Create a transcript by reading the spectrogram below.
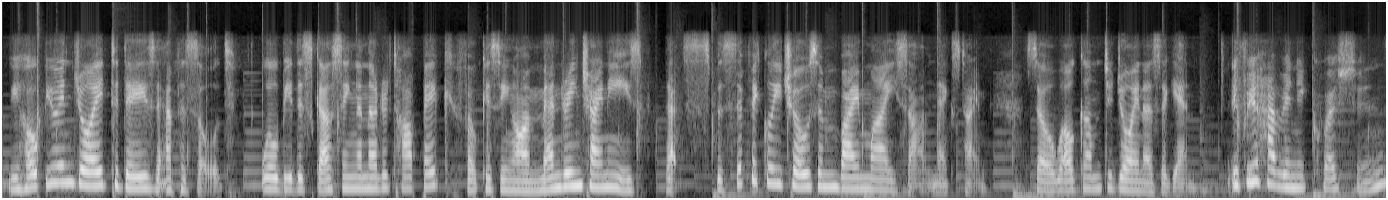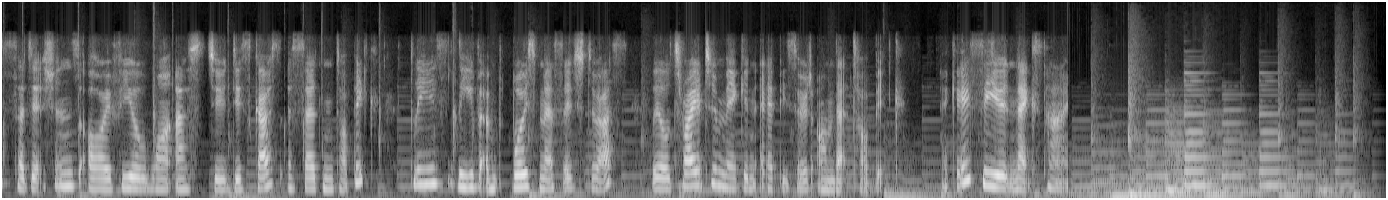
We hope you enjoyed today's episode. We'll be discussing another topic focusing on Mandarin Chinese that's specifically chosen by Mai-san next time. So, welcome to join us again. If you have any questions, suggestions, or if you want us to discuss a certain topic, please leave a voice message to us. We'll try to make an episode on that topic. Okay, see you next time.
